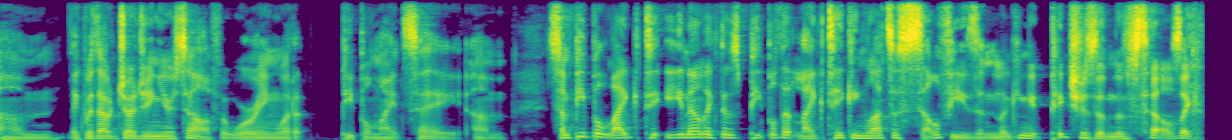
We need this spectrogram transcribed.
um, like without judging yourself or worrying what people might say. Um, some people like to, you know, like those people that like taking lots of selfies and looking at pictures of themselves. Like,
